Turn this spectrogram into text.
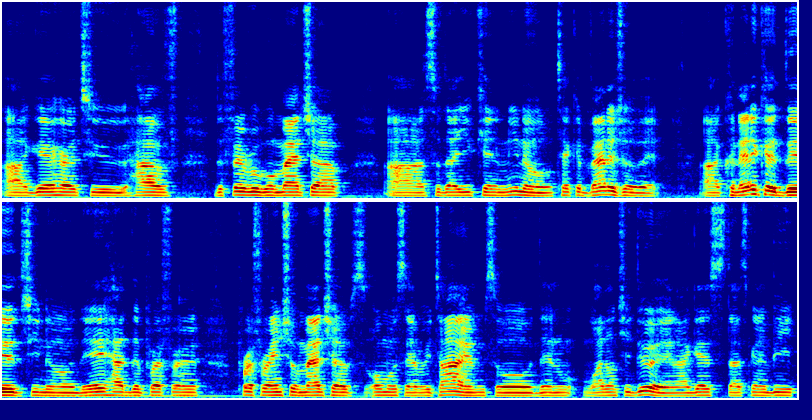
Uh, get her to have the favorable matchup uh, so that you can you know take advantage of it. uh, Connecticut did. You know, they had the prefer preferential matchups almost every time. So then why don't you do it? And I guess that's going to be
